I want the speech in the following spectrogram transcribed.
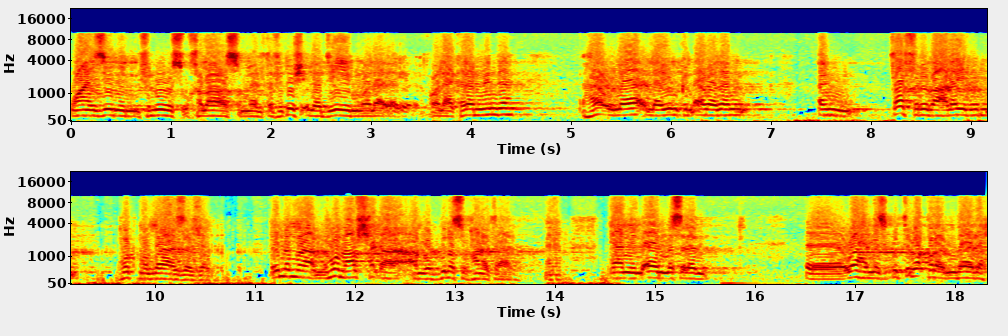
وعايزين الفلوس وخلاص ما يلتفتوش إلى دين ولا, ولا كلام من ده هؤلاء لا يمكن أبدا أن تفرض عليهم حكم الله عز وجل. لأنه هو ما يعرفش حاجة عن ربنا سبحانه وتعالى. يعني الآن مثلا واحد مثلا كنت بقرأ امبارح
